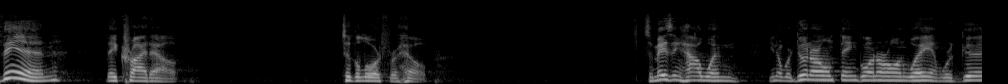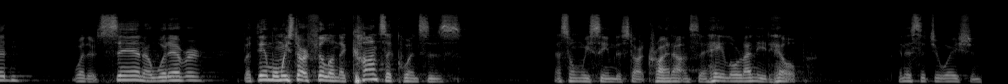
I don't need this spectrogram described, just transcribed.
then they cried out to the Lord for help. It's amazing how when, you know, we're doing our own thing, going our own way, and we're good, whether it's sin or whatever, but then when we start feeling the consequences, that's when we seem to start crying out and say, Hey, Lord, I need help in this situation.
